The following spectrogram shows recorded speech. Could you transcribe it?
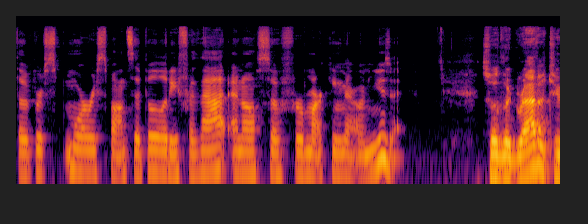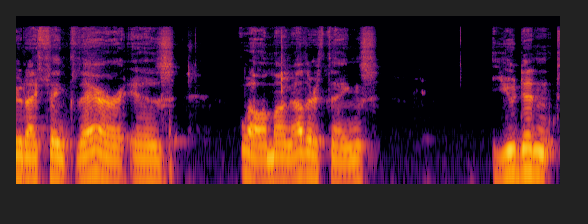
the res- more responsibility for that and also for marking their own music. So the gratitude I think there is, well, among other things, you didn't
